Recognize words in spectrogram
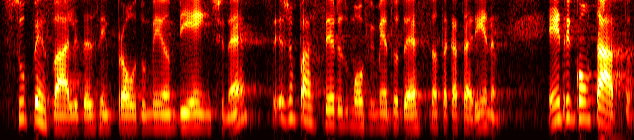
super válidas em prol do meio ambiente, né? Seja um parceiro do movimento ODS Santa Catarina. Entre em contato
